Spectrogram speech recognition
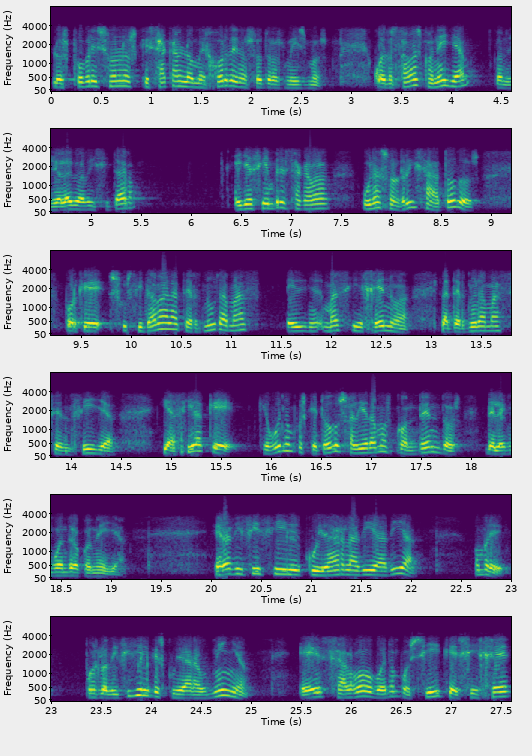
Los pobres son los que sacan lo mejor de nosotros mismos. Cuando estabas con ella, cuando yo la iba a visitar, ella siempre sacaba una sonrisa a todos, porque suscitaba la ternura más más ingenua, la ternura más sencilla, y hacía que, que, bueno, pues que todos saliéramos contentos del encuentro con ella. ¿Era difícil cuidarla día a día? Hombre, pues lo difícil que es cuidar a un niño es algo, bueno, pues sí, que exige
